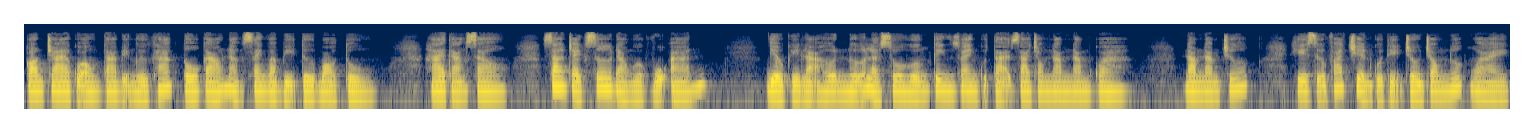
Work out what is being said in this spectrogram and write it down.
con trai của ông ta bị người khác tố cáo nạc xanh và bị từ bỏ tù. Hai tháng sau, Giang Trạch Sư đảo ngược vụ án. Điều kỳ lạ hơn nữa là xu hướng kinh doanh của tại gia trong 5 năm qua. 5 năm trước, khi sự phát triển của thị trường trong nước ngoài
